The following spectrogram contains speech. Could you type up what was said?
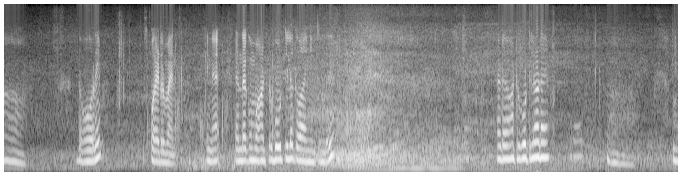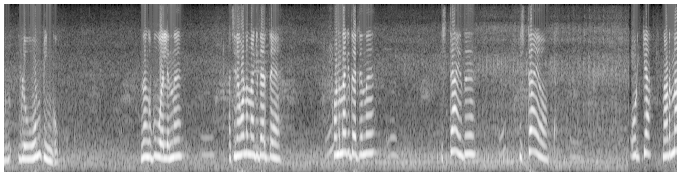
ആ. ഡോറയും സ്പൈഡർമാനും പിന്നെ രണ്ടാക്കും വാട്ടർ ബോട്ടിലൊക്കെ വാങ്ങിയിട്ടുണ്ട്. എവിടെ? വാട്ടർ ബോട്ടിലവിടെ ബ്ലൂവും പിങ്കും. നമുക്ക് പോവല്ലേ ഇന്ന്? അച്ഛനെ കൊണ്ടുവന്നാക്കി തരട്ടെ? കൊണ്ടുവന്നാക്കി തരട്ടെ ഇന്ന്? ഇഷ്ടായത് ഇഷ്ടായോ? ഓടിക്ക. നടന്ന.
